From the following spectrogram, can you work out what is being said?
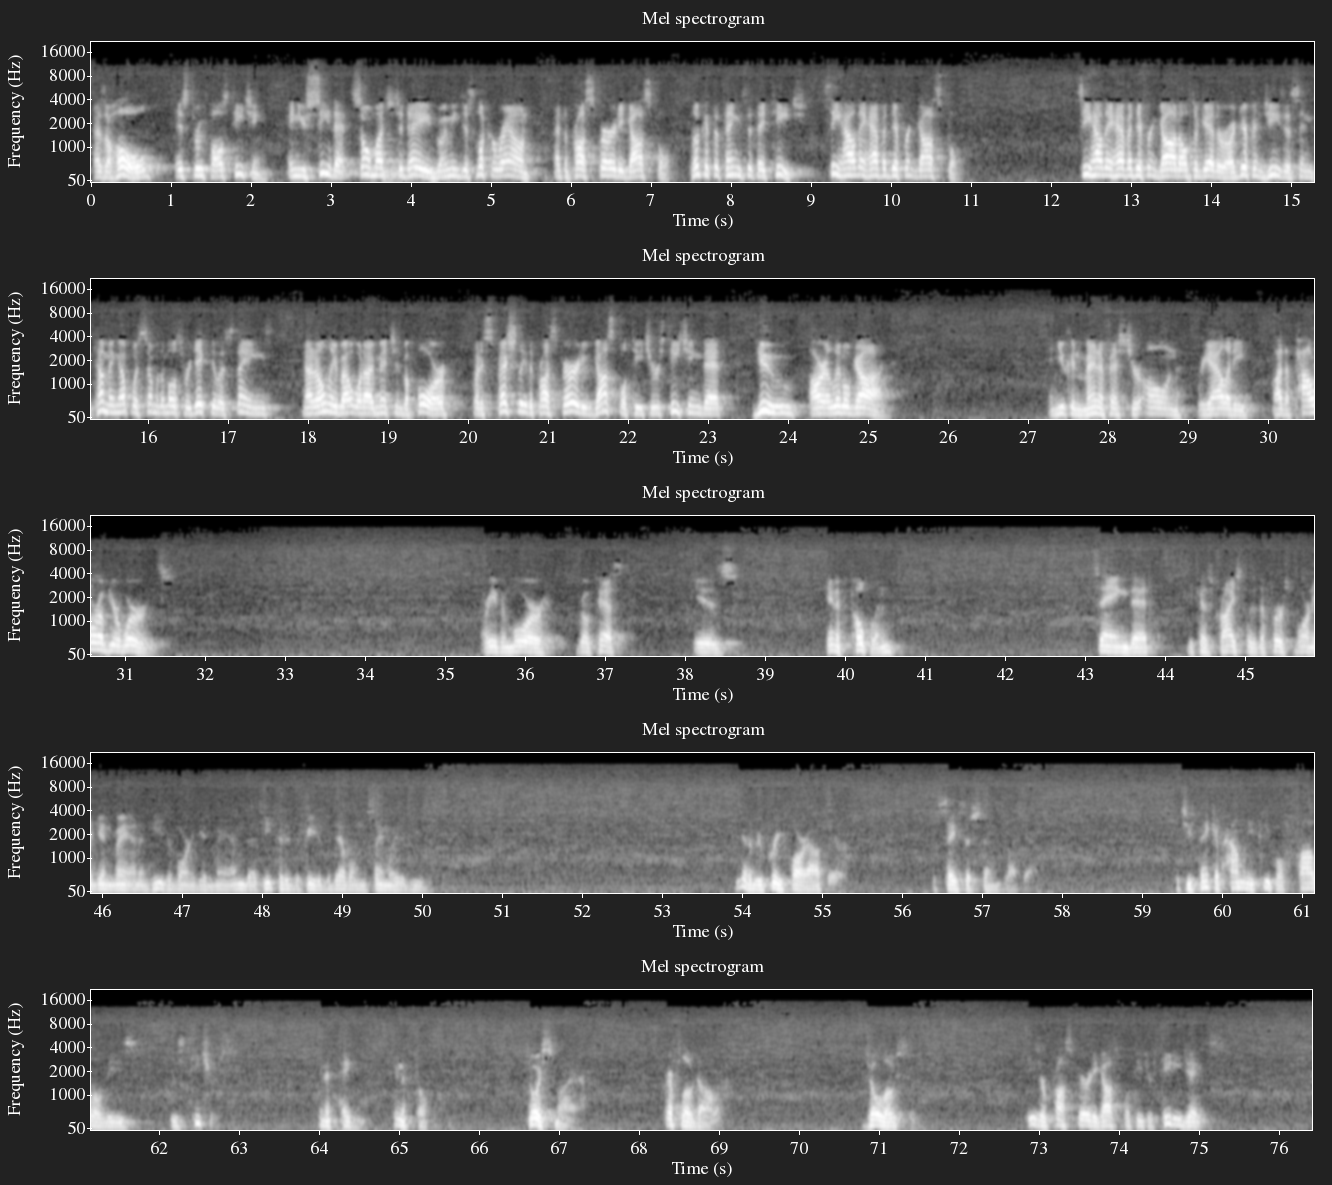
as a whole is through false teaching. And you see that so much today. I mean, just look around at the prosperity gospel. Look at the things that they teach. See how they have a different gospel. See how they have a different God altogether or a different Jesus and coming up with some of the most ridiculous things, not only about what I mentioned before, but especially the prosperity gospel teachers teaching that you are a little God. And you can manifest your own reality by the power of your words. Or even more grotesque is Kenneth Copeland saying that because Christ was the first born again man and he's a born again man, that he could have defeated the devil in the same way that Jesus did. You got to be pretty far out there to say such things like that. But you think of how many people follow these, these teachers. Kenneth Hagin, Kenneth Copeland, Joyce Meyer, Creflo Dollar, Joel Osteen. These are prosperity gospel teachers, T.D. Jakes,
